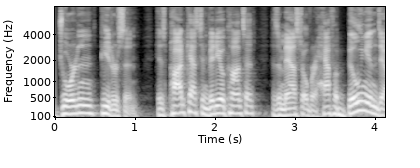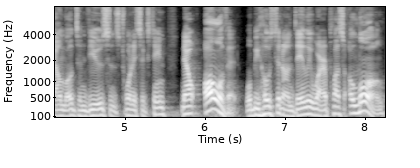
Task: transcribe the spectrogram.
Jordan Peterson. His podcast and video content has amassed over half a billion downloads and views since 2016. Now, all of it will be hosted on Daily Wire Plus, along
